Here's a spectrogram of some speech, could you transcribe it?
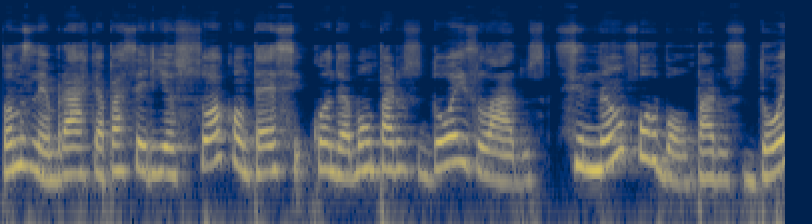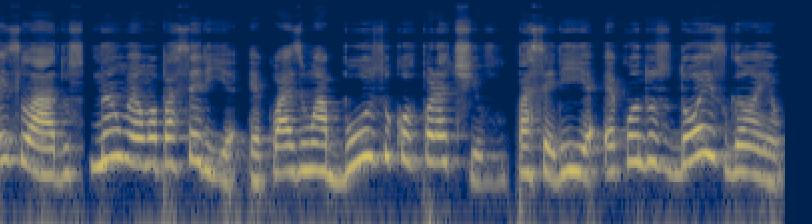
Vamos lembrar que a parceria só acontece quando é bom para os dois lados. Se não for bom para os dois lados, não é uma parceria, é quase um abuso corporativo. Parceria é quando os dois ganham,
